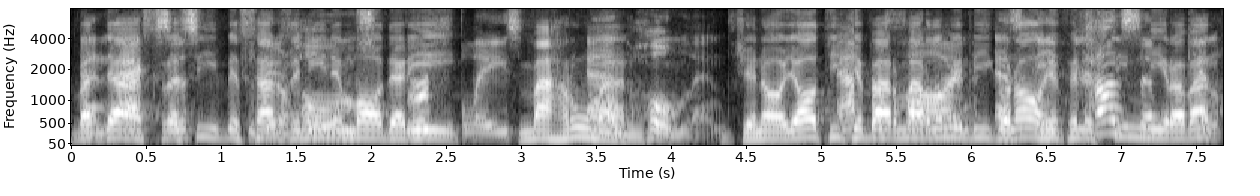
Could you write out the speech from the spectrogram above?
و دسترسی به سرزمین مادری محرومند. جنایاتی که بر مردم بیگناه فلسطین می رود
